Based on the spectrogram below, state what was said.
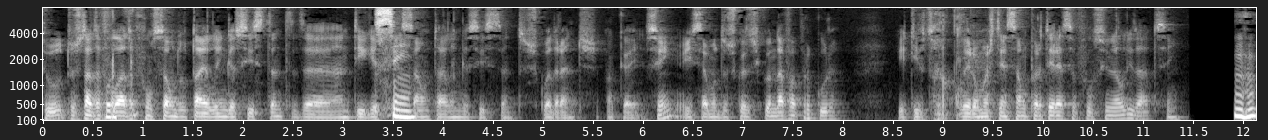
Tu, tu estás a falar da função do Tiling Assistant, da antiga extensão Tiling Assistant, os quadrantes. Ok, sim, isso é uma das coisas que eu andava à procura. E tive de recorrer a uma extensão para ter essa funcionalidade, sim. Uhum.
